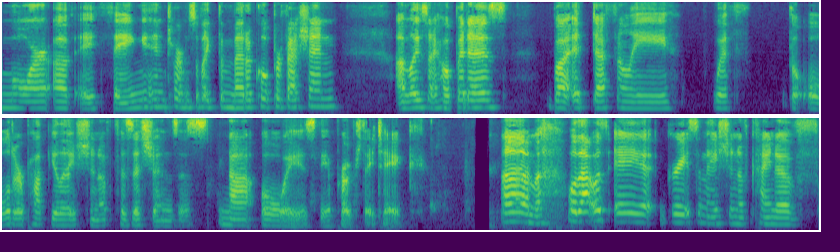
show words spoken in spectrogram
more of a thing in terms of like the medical profession. Um, at least I hope it is. But it definitely, with the older population of physicians is not always the approach they take. Um, well, that was a great summation of kind of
